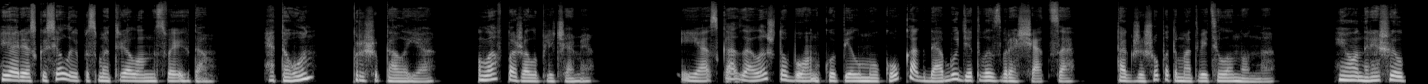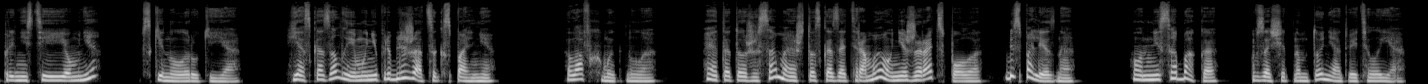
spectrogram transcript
Я резко села и посмотрела на своих дам. «Это он?» — прошептала я. Лав пожала плечами. «Я сказала, чтобы он купил муку, когда будет возвращаться», — также шепотом ответила Нонна. «И он решил принести ее мне?» — вскинула руки я. Я сказала ему не приближаться к спальне. Лав хмыкнула. «Это то же самое, что сказать Ромео не жрать с пола. Бесполезно». «Он не собака», — в защитном тоне ответила я.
